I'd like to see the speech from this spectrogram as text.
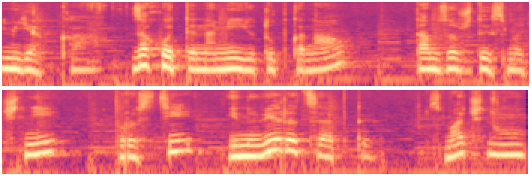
М'яка. Заходьте на мій YouTube канал, там завжди смачні, прості і нові рецепти. Смачного!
